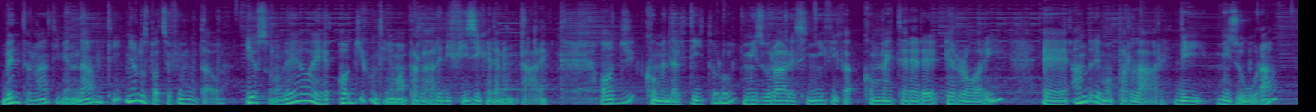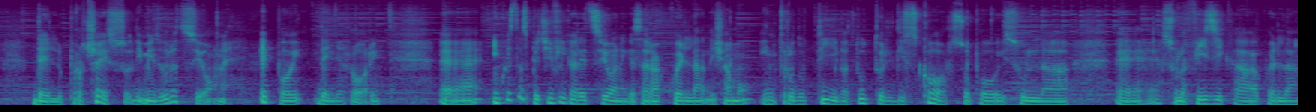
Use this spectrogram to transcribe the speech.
Bentornati viandanti nello spazio Fimutao. Io sono Leo e oggi continuiamo a parlare di fisica elementare. Oggi, come dal titolo, misurare significa commettere errori e andremo a parlare di misura, del processo di misurazione e poi degli errori. Eh, in questa specifica lezione, che sarà quella, diciamo, introduttiva, tutto il discorso poi sulla, eh, sulla fisica, quella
